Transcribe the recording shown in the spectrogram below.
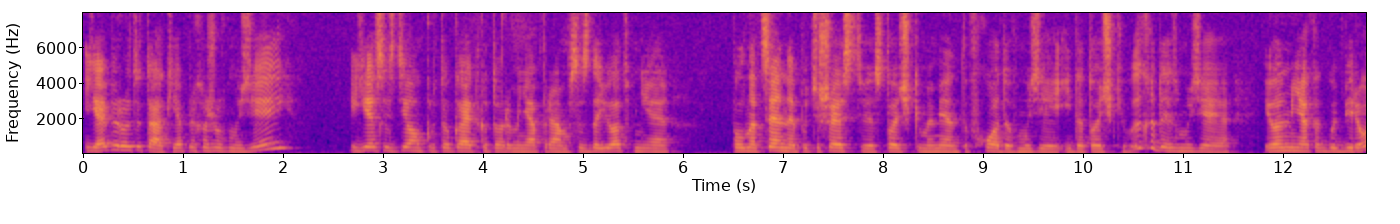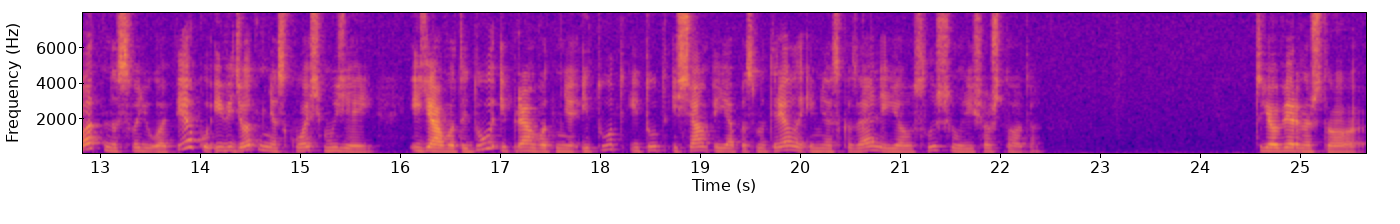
я беру это так, я прихожу в музей, и если сделан крутой гайд, который меня прям создает мне полноценное путешествие с точки момента входа в музей и до точки выхода из музея, и он меня как бы берет на свою опеку и ведет меня сквозь музей. И я вот иду, и прям вот мне и тут, и тут, и сям, и я посмотрела, и мне сказали, и я услышала еще что-то. То я уверена, что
